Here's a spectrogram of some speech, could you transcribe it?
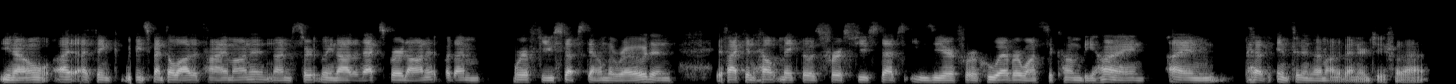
you know, I, I think we spent a lot of time on it and I'm certainly not an expert on it, but I'm we're a few steps down the road. And if I can help make those first few steps easier for whoever wants to come behind, I have infinite amount of energy for that.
